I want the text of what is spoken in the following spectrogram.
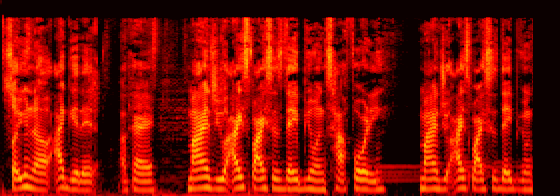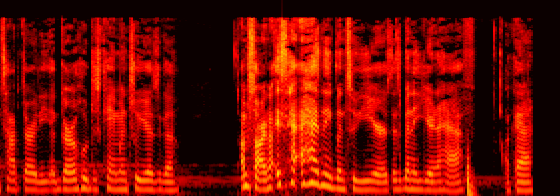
So you know, I get it. Okay. Mind you, Ice Spice is debuting top 40. Mind you, Ice Spice is debuting top 30. A girl who just came in two years ago. I'm sorry, it hasn't even been two years. It's been a year and a half. Okay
